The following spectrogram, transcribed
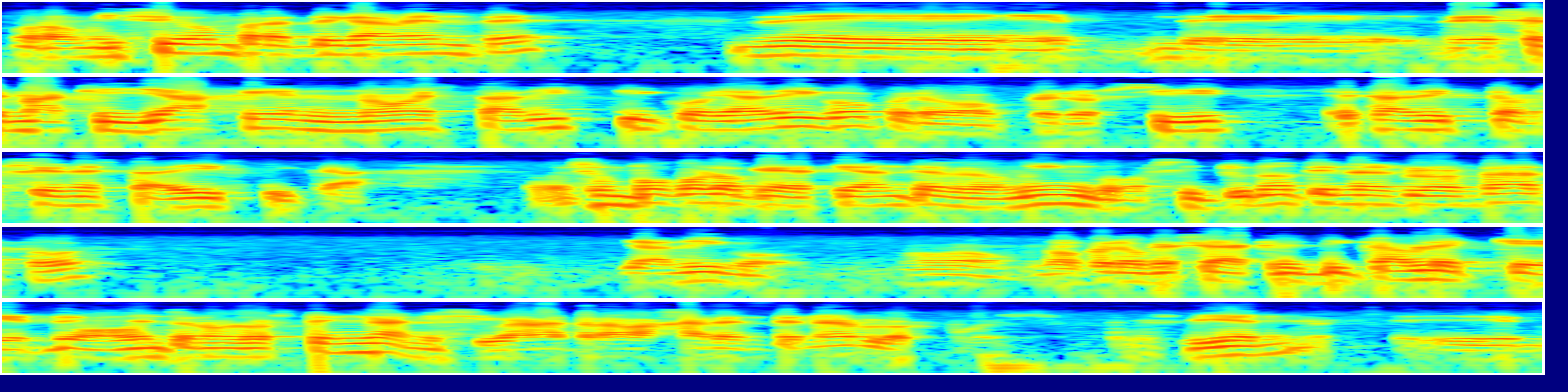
por omisión prácticamente de, ese maquillaje no estadístico, ya digo, pero, pero sí esa distorsión estadística. Es un poco lo que decía antes Domingo. Si tú no tienes los datos, ya digo, no, no creo que sea criticable que de momento no los tengan y si van a trabajar en tenerlos, pues, pues bien. Eh,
